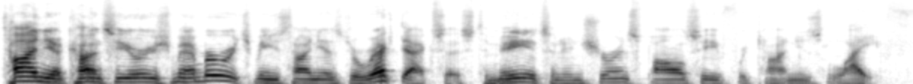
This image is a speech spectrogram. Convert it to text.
Tanya, concierge member, which means Tanya has direct access to me. It's an insurance policy for Tanya's life.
